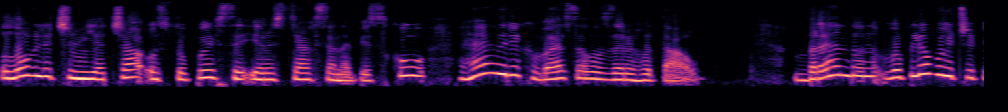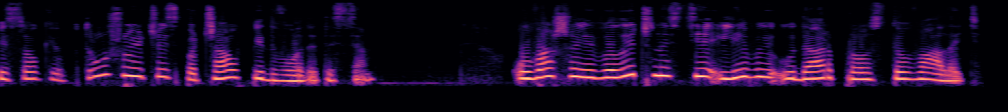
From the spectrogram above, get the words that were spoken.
ловлячи м'яча, оступився і розтягся на піску, Генріх весело зареготав. Брендон, випльовуючи пісок і обтрушуючись, почав підводитися. У вашої величності лівий удар просто валить,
